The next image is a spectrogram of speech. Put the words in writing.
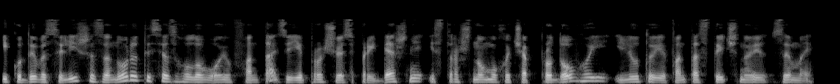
і куди веселіше зануритися з головою в фантазії про щось прийдешнє і страшному, хоча б про довгої і лютої фантастичної зими.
